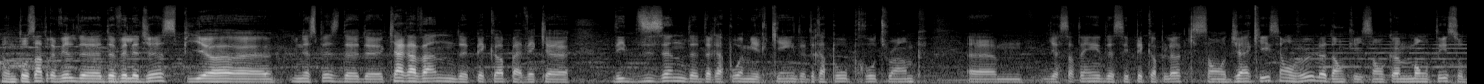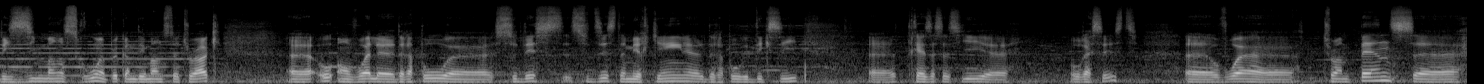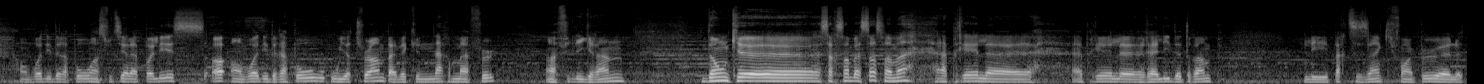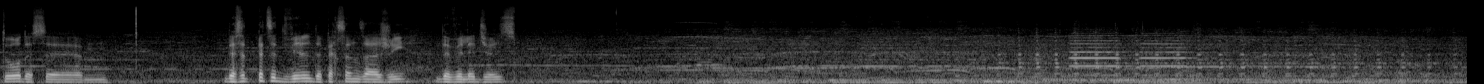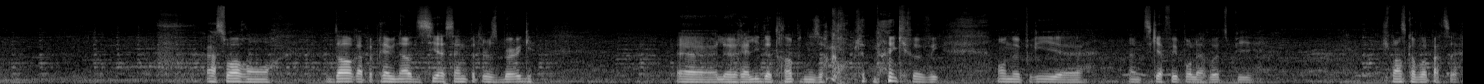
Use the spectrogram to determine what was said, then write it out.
On est au centre-ville de, Villages, puis il y a euh, une espèce de, caravane de pick-up avec euh, des dizaines de drapeaux américains, de drapeaux pro-Trump. Euh, il y a certains de ces pick-up-là qui sont jackés, si on veut, là, donc ils sont comme montés sur des immenses roues, un peu comme des monster trucks. Oh, on voit le drapeau sudiste, américain, le drapeau Dixie, très associé aux racistes. Euh, on voit euh, Trump Pence, euh, on voit des drapeaux en soutien à la police. Ah, on voit des drapeaux où il y a Trump avec une arme à feu en filigrane. Donc, ça ressemble à ça en ce moment, après le, après le rallye de Trump. Les partisans qui font un peu le tour de, ce, de cette petite ville de personnes âgées, de Villages. À soir, on dort à peu près une heure d'ici à Saint-Pétersbourg. Euh, le rallye de Trump nous a complètement crevés. On a pris euh, un petit café pour la route, puis je pense qu'on va partir.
